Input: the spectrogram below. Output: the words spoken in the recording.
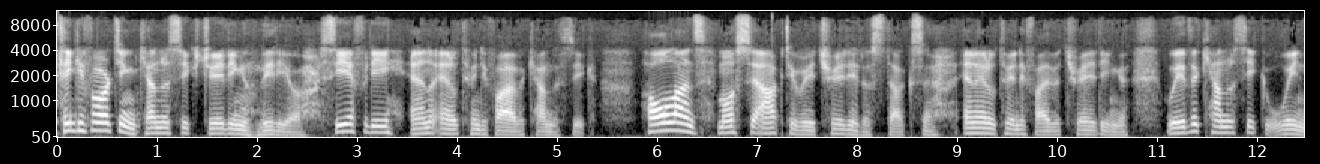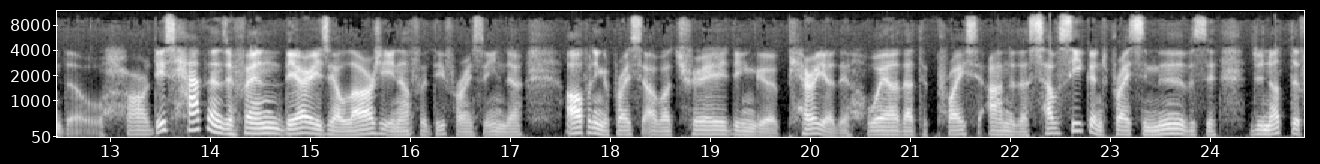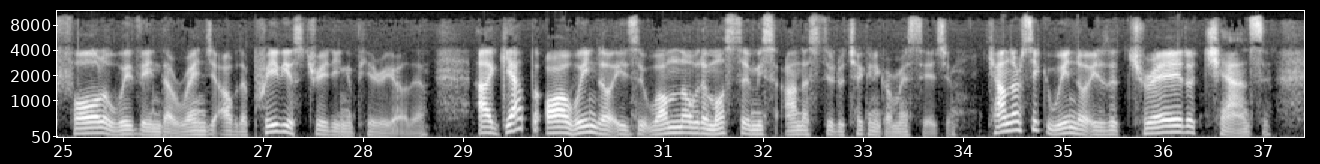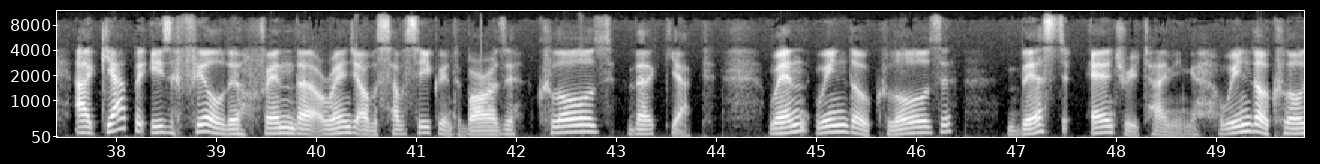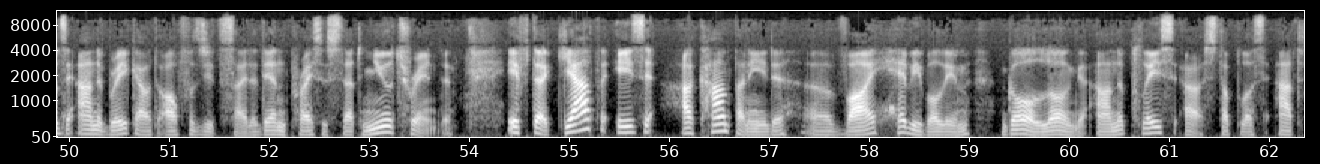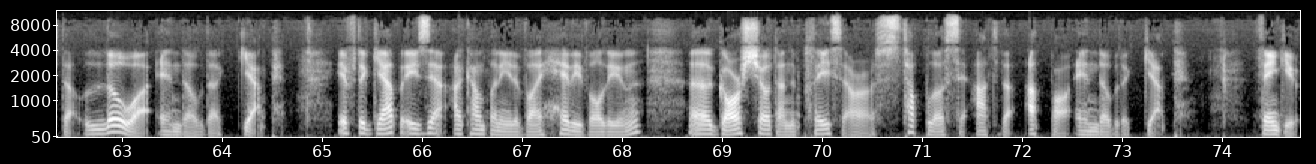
Thank you for watching candlestick trading video. CFD NL25 candlestick. Holland's most actively traded stocks, NL25 trading with candlestick window. Uh, this happens when there is a large enough difference in the opening price of a trading period where that price and the subsequent price moves do not fall within the range of the previous trading period. A gap or window is one of the most misunderstood technical messages. Candlestick window is a trade chance. A gap is filled when the range of subsequent bars close the gap. When window close, best entry timing. Window close and breakout opposite side, then price start new trend. If the gap is accompanied uh, by heavy volume, go long and place a stop loss at the lower end of the gap. If the gap is accompanied by heavy volume, uh, go short and place a stop loss at the upper end of the gap. Thank you.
